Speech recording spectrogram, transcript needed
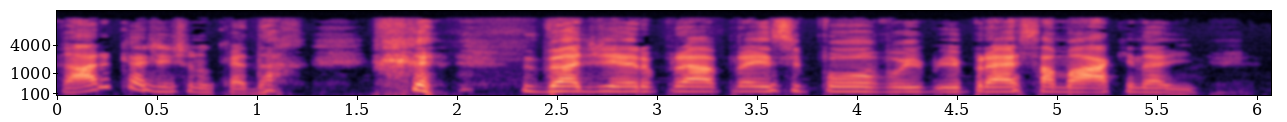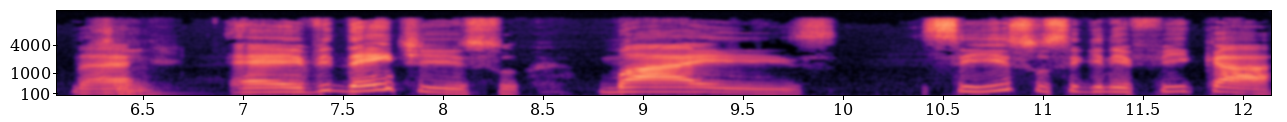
claro que a gente não quer dar, dar dinheiro para esse povo e, e para essa máquina aí, né? Sim. É evidente isso, mas se isso significa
